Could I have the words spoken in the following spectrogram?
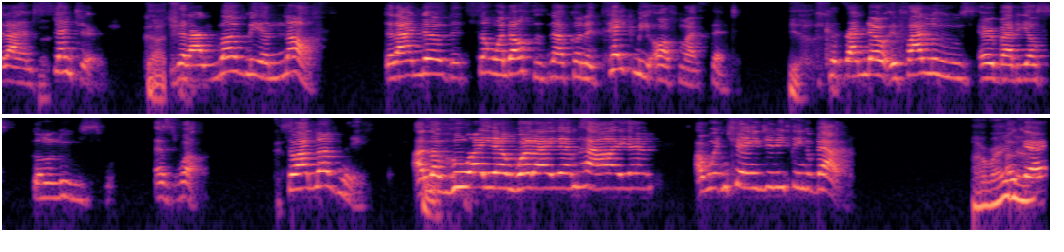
that I am centered, gotcha. that I love me enough, that I know that someone else is not going to take me off my center. yes. Because I know if I lose, everybody else is going to lose as well. So I love me. I Yeah. love who I am, what I am, how I am. I wouldn't change anything about it. All right. now. Okay.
